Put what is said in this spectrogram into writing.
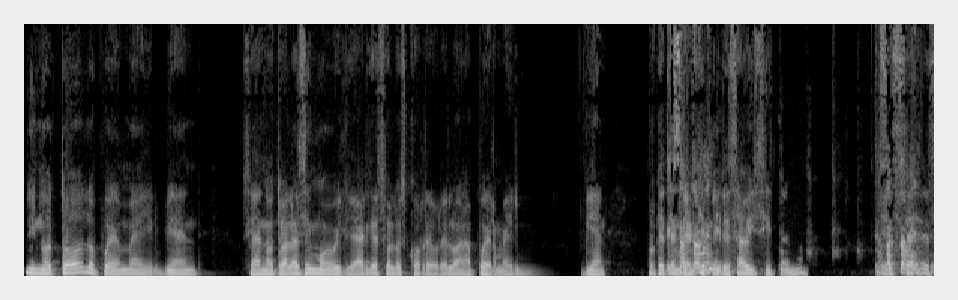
y no todos lo pueden medir bien. O sea, no todas las inmobiliarias o los corredores lo van a poder medir bien porque tendrían que medir esa visita, ¿no? Exactamente.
